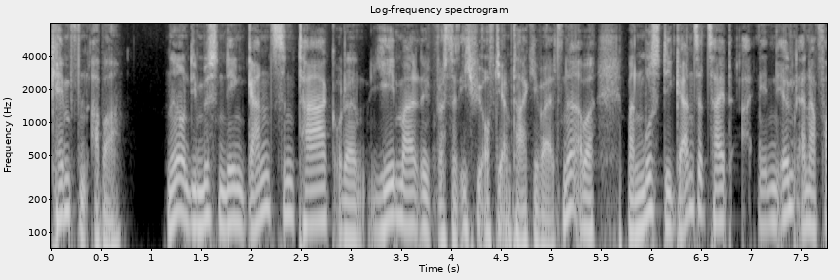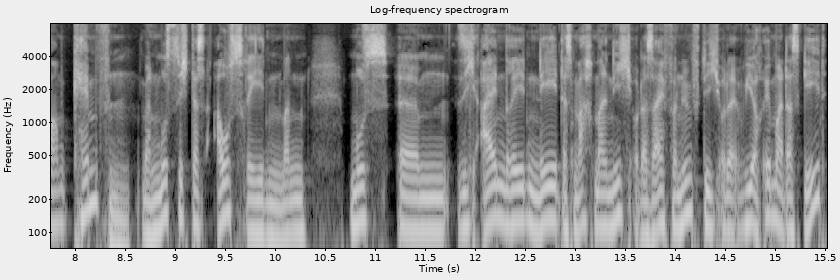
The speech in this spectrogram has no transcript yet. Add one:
kämpfen aber. Ne, und die müssen den ganzen Tag oder jemals, was weiß ich, wie oft die am Tag jeweils, ne? Aber man muss die ganze Zeit in irgendeiner Form kämpfen. Man muss sich das ausreden, man muss ähm, sich einreden, nee, das mach mal nicht oder sei vernünftig oder wie auch immer das geht.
